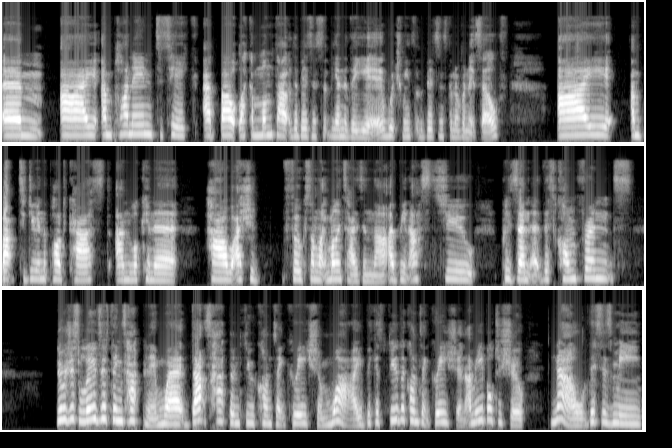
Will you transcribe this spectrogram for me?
Um, I am planning to take about like a month out of the business at the end of the year, which means that the business is going to run itself. I am back to doing the podcast and looking at how I should focus on like monetizing that. I've been asked to present at this conference there were just loads of things happening where that's happened through content creation. Why? Because through the content creation, I'm able to show now this is me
